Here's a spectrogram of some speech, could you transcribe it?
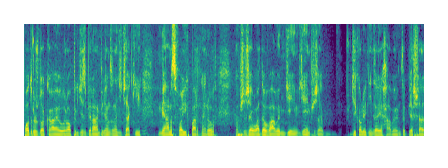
podróż dookoła Europy, gdzie zbierałem pieniądze na dzieciaki, Mhm. miałem swoich partnerów, no przecież ja ładowałem dzień w dzień, przecież jak gdziekolwiek nie dojechałem, to pierwsza,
